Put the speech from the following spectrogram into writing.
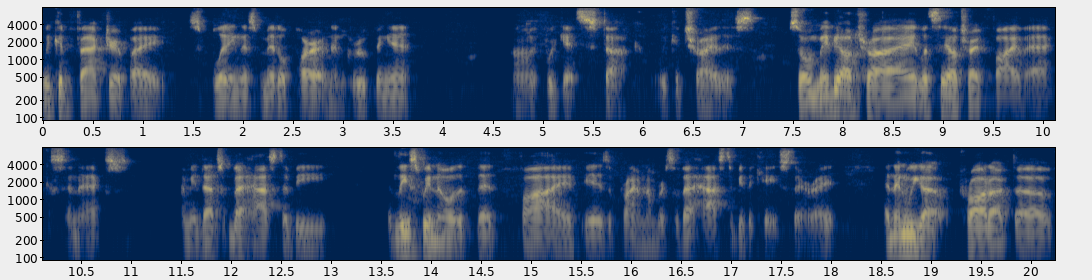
We could factor it by splitting this middle part and then grouping it. Uh, if we get stuck, we could try this. So maybe I'll try, let's say I'll try 5x and x. I mean, that's that has to be, at least we know that, that 5 is a prime number, so that has to be the case there, right? And then we got product of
